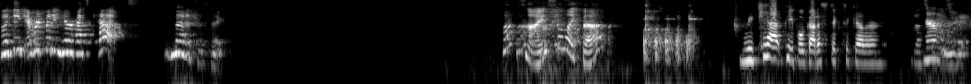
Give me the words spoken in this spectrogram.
so I think everybody here has cats. Isn't that interesting? That's nice. I like that. We cat people got to stick together. That's Apparently. Right.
